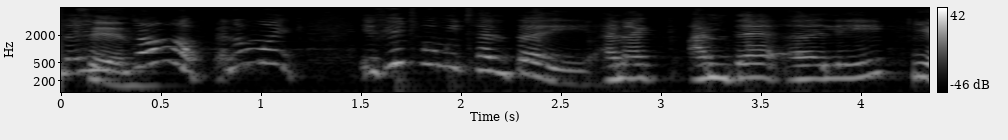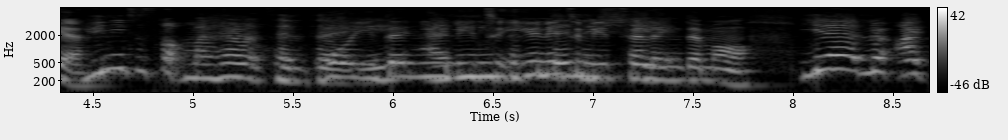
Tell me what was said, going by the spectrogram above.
the same waiting. stuff. And I'm like, if you told me ten thirty and I I'm there early, Yeah. you need to stop my hair at ten thirty. well, then you need to you need to be telling it. them off. Yeah, no, I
